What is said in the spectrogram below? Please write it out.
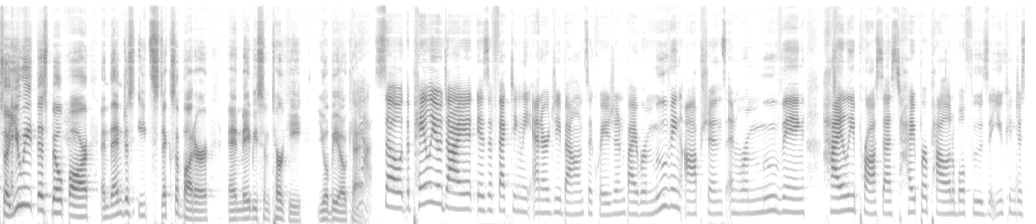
So you eat this built bar and then just eat sticks of butter and maybe some turkey, you'll be okay. Yeah. So the paleo diet is affecting the energy balance equation by removing options and removing highly processed, hyper palatable foods that you can just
